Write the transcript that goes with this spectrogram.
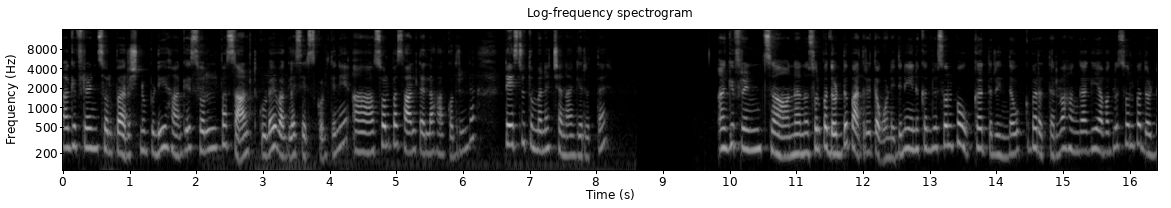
ಹಾಗೆ ಫ್ರೆಂಡ್ಸ್ ಸ್ವಲ್ಪ ಅರಿಶಿನ ಪುಡಿ, ಹಾಗೆ ಸ್ವಲ್ಪ ಸಾಲ್ಟ್ ಕೂಡ ಇವಾಗಲೇ ಸೇರಿಸ್ಕೊಳ್ತೀನಿ. ಸ್ವಲ್ಪ ಸಾಲ್ಟ್ ಎಲ್ಲ ಹಾಕೋದ್ರಿಂದ ಟೇಸ್ಟು ತುಂಬಾ ಚೆನ್ನಾಗಿರುತ್ತೆ. ಹಾಗೆ ಫ್ರೆಂಡ್ಸ್ ನಾನು ಸ್ವಲ್ಪ ದೊಡ್ಡ ಪಾತ್ರೆ ತೊಗೊಂಡಿದ್ದೀನಿ. ಏನಕ್ಕಂದರೆ ಸ್ವಲ್ಪ ಉಕ್ಕೋದ್ರಿಂದ ಉಕ್ಕು ಬರುತ್ತಲ್ವ? ಹಾಗಾಗಿ ಯಾವಾಗಲೂ ಸ್ವಲ್ಪ ದೊಡ್ಡ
